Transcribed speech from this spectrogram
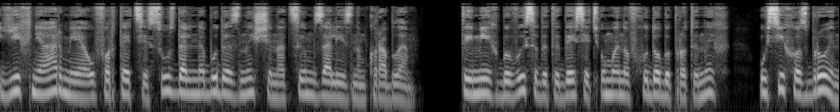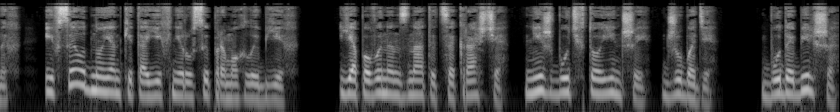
Їхня армія у фортеці Суздаль не буде знищена цим залізним кораблем. Ти міг би висадити десять уменов худоби проти них, усіх озброєних, і все одно янки та їхні руси перемогли б їх. Я повинен знати це краще, ніж будь-хто інший, Джубаді. Буде більше,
